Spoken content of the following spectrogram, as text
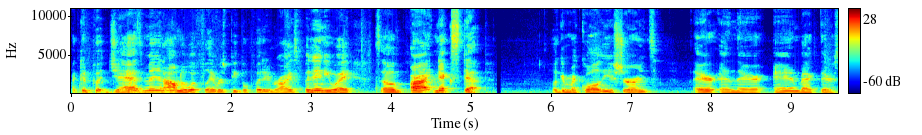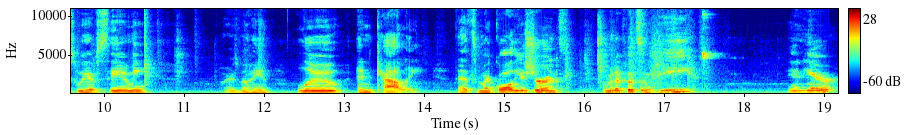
I could put jasmine. I don't know what flavors people put in rice. But anyway, so, all right, next step. Look at my quality assurance. There and there and back there. So we have Sammy. Where's my hand? Lou and Callie. That's my quality assurance. I'm going to put some ghee in here.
